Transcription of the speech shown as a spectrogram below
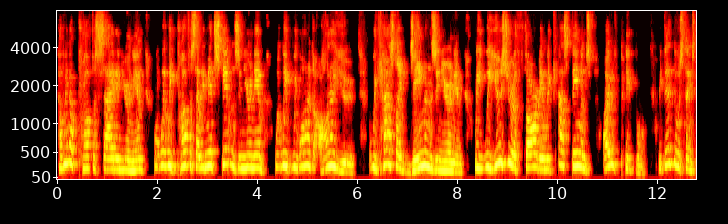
have we not prophesied in your name? We, we prophesied, we made statements in your name. We, we, we wanted to honor you. We cast out demons in your name. We, we used your authority and we cast demons out of people. We did those things.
